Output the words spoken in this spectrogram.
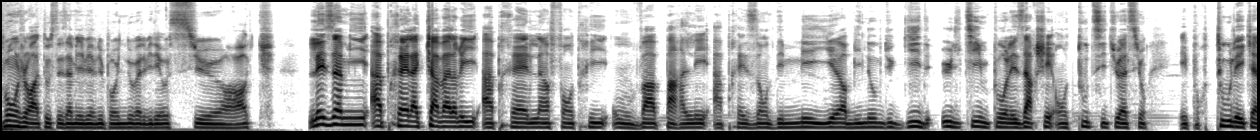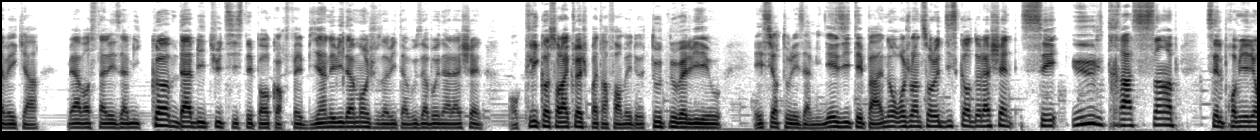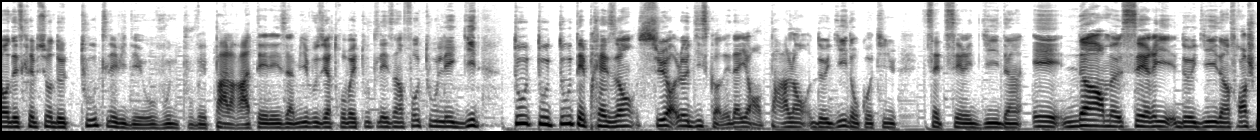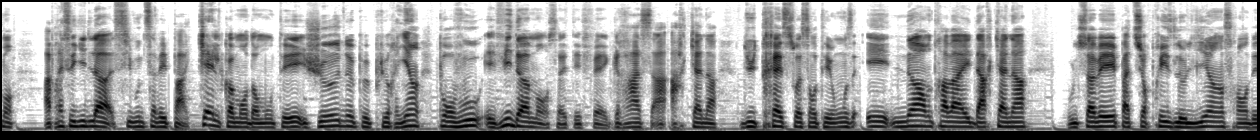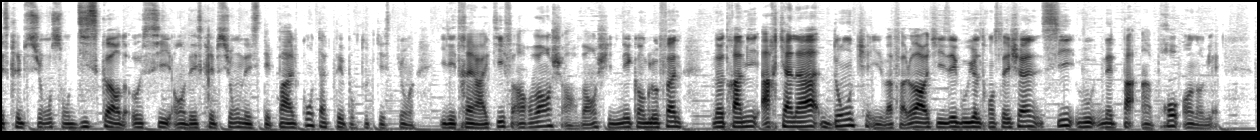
Bonjour à tous les amis et bienvenue pour une nouvelle vidéo sur Rock. Les amis, après la cavalerie, après l'infanterie, on va parler à présent des meilleurs binômes du guide ultime pour les archers en toute situation et pour tous les KVK. Mais avant cela les amis, comme d'habitude, si ce n'est pas encore fait, bien évidemment, je vous invite à vous abonner à la chaîne en cliquant sur la cloche pour être informé de toutes nouvelles vidéos. Et surtout les amis, n'hésitez pas à nous rejoindre sur le Discord de la chaîne, c'est ultra simple. C'est le premier lien en description de toutes les vidéos, vous ne pouvez pas le rater les amis, vous y retrouverez toutes les infos, tous les guides, tout, tout, tout est présent sur le Discord. Et d'ailleurs, en parlant de guides, on continue cette série de guides, hein. énorme série de guides, hein. franchement. Après ces guides-là, si vous ne savez pas quel commandant monter, je ne peux plus rien pour vous. Évidemment, ça a été fait grâce à Arcana du 1371. Énorme travail d'Arcana. Vous le savez, pas de surprise, le lien sera en description, son Discord aussi en description. N'hésitez pas à le contacter pour toute question. Hein. Il est très réactif. En revanche, en revanche, il n'est qu'anglophone. Notre ami Arcana, donc il va falloir utiliser Google Translation si vous n'êtes pas un pro en anglais.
